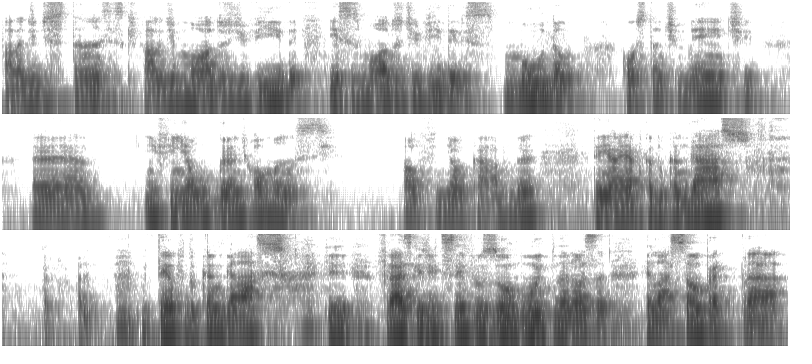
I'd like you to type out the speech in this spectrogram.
fala de distâncias, que fala de modos de vida, e esses modos de vida eles mudam constantemente. É, enfim, é um grande romance, ao fim e ao cabo, né? Tem a época do cangaço, o tempo do cangaço, que, frase que a gente sempre usou muito na nossa relação para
